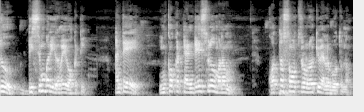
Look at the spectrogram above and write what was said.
రోజు డిసెంబర్ ఇరవై ఒకటి. అంటే ఇంకొక టెన్ డేస్లో మనం కొత్త సంవత్సరంలోకి వెళ్ళబోతున్నాం.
